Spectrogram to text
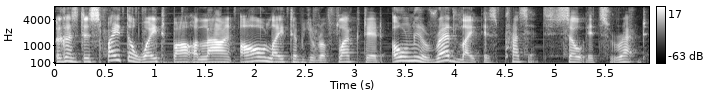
because despite the white ball allowing all light to be reflected, only red light is present, so it's red.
